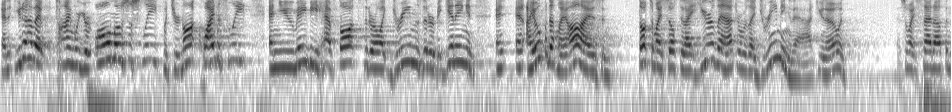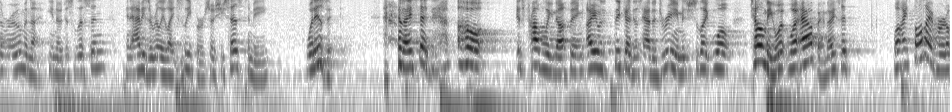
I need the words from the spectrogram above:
And you know how that time where you're almost asleep, but you're not quite asleep, and you maybe have thoughts that are like dreams that are beginning, and, and, and I opened up my eyes and thought to myself, did I hear that, or was I dreaming that, you know? And, and so I sat up in the room and I, you know, just listened. And Abby's a really light sleeper, so she says to me, What is it? And I said, Oh, it's probably nothing. I was think I just had a dream. And she's like, Well, tell me, what, what happened? I said, Well, I thought I heard a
